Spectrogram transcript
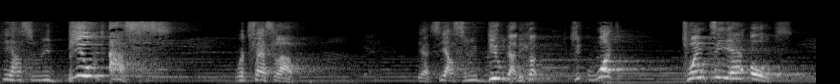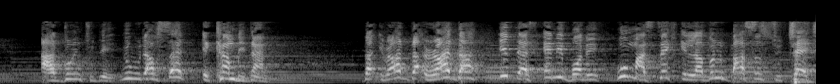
he has rebuked us with first love. Yes, he has rebuked us because what 20 year olds are doing today, we would have said it can't be done. That rather, rather, if there's anybody who must take 11 buses to church,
